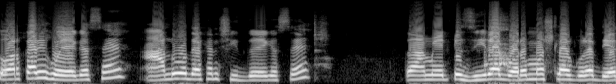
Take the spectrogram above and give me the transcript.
তরকারি হয়ে গেছে, আলুও দেখেন সিদ্ধ হয়ে গেছে। তো আমি একটু জিরা, গরম মশলার গুঁড়া দিয়ে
